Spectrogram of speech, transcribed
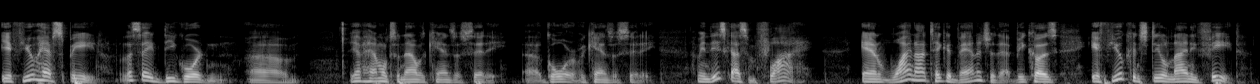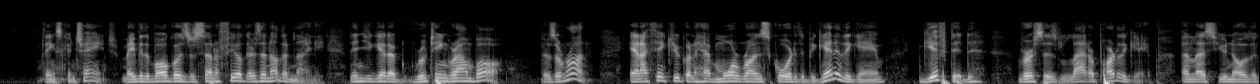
If you have speed, let's say Dee Gordon, um, you have Hamilton now with Kansas City, uh, Gore with Kansas City. I mean, these guys can fly. And why not take advantage of that? Because if you can steal 90 feet, things can change. Maybe the ball goes to center field, there's another 90. Then you get a routine ground ball, there's a run. And I think you're going to have more runs scored at the beginning of the game, gifted versus latter part of the game, unless you know the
